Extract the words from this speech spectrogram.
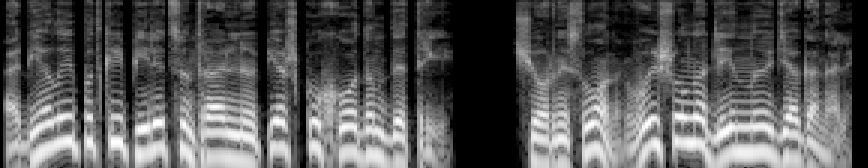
а белые подкрепили центральную пешку ходом d3. Черный слон вышел на длинную диагональ.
